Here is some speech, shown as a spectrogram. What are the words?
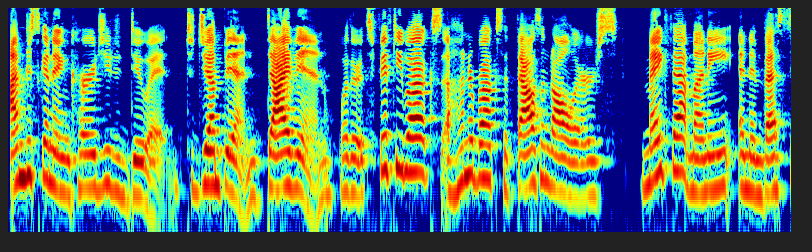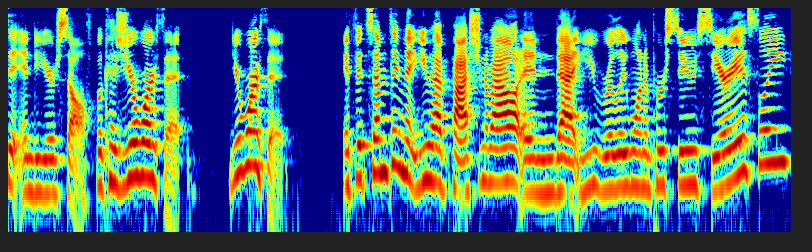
I'm just going to encourage you to do it, to jump in, dive in, whether it's 50 bucks, 100 bucks, $1,000. Make that money and invest it into yourself because you're worth it. You're worth it. If it's something that you have passion about and that you really want to pursue seriously,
